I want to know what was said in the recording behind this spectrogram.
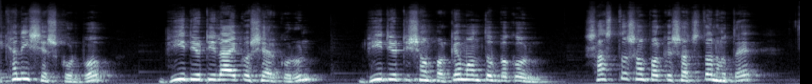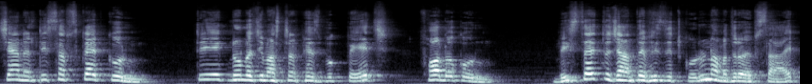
এখানেই শেষ করব। ভিডিওটি লাইক ও শেয়ার করুন। ভিডিওটি সম্পর্কে মন্তব্য করুন। স্বাস্থ্য সম্পর্কে সচেতন হতে চ্যানেলটি সাবস্ক্রাইব করুন। Technology master Facebook page follow করুন। বিস্তারিত জানতে ভিজিট করুন আমাদের website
